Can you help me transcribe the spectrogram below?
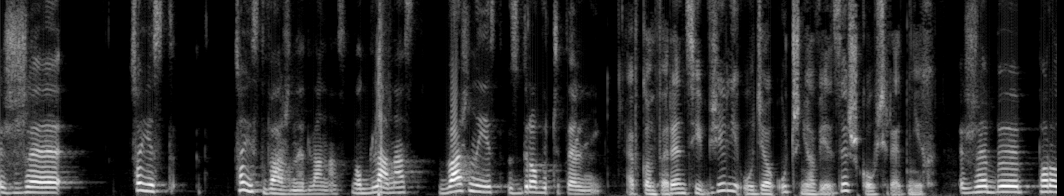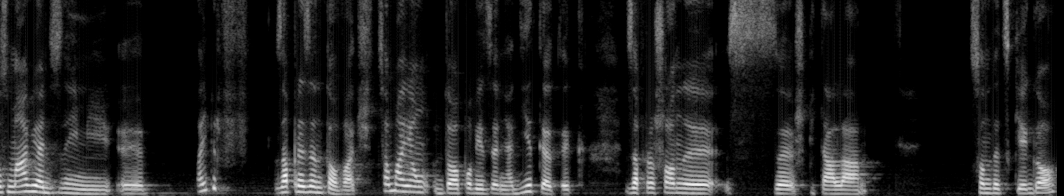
że co jest, co jest ważne dla nas? No dla nas ważny jest zdrowy czytelnik. A w konferencji wzięli udział uczniowie ze szkół średnich. żeby porozmawiać z nimi, y, najpierw zaprezentować, co mają do powiedzenia dietetyk, zaproszony z szpitala sądeckiego,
